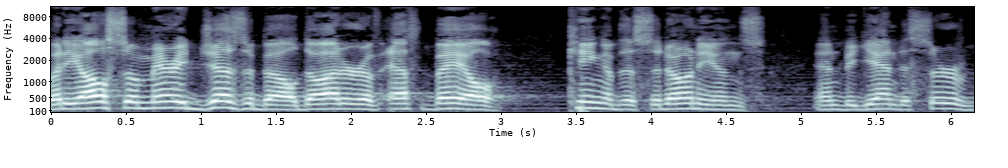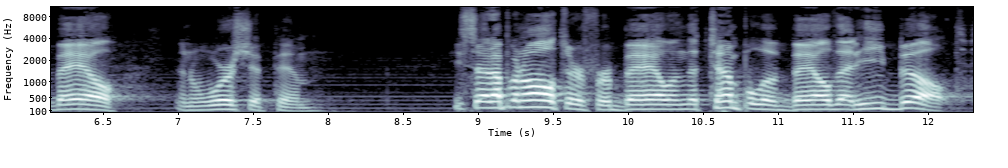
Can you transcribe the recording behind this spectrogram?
but he also married Jezebel, daughter of Ethbaal, king of the Sidonians, and began to serve Baal and worship him. He set up an altar for Baal in the temple of Baal that he built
